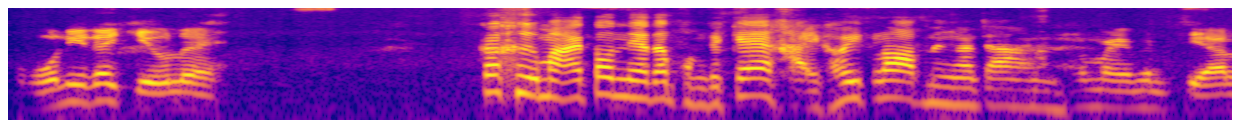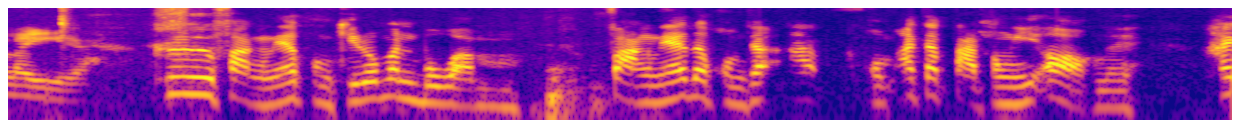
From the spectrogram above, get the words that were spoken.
โอ้โหนี่ได้จิ๋วเลย ก็คือไม้ต้นเนี่ยแต่ผมจะแก้ไขเขาอีกรอบหนึ่งอาจารย์ ทำไมมันเสียอะไรอีกอะคือฝั่งเนี้ยผมคิดว่ามันบวม ฝั่งเนี้ยแต่ผมจะอะผมอาจจะตัดตรงนี้ออกเลย ให้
